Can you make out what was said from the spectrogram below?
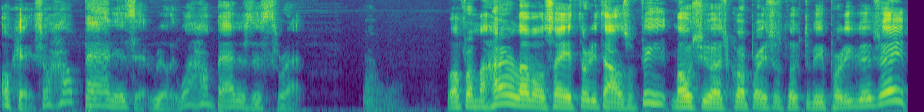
Okay, so how bad is it really? Well, how bad is this threat? Well, from a higher level, say 30,000 feet, most U.S. corporations look to be pretty good shape.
